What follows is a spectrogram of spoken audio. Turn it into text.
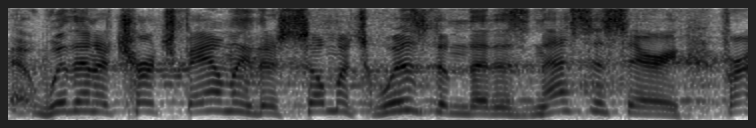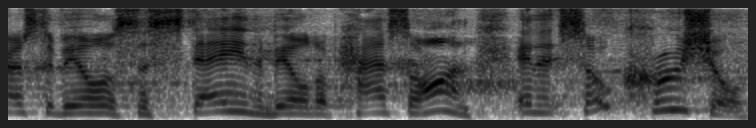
Uh, within a church family, there's so much wisdom that is necessary for us to be able to sustain and be able to pass on. And it's so crucial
